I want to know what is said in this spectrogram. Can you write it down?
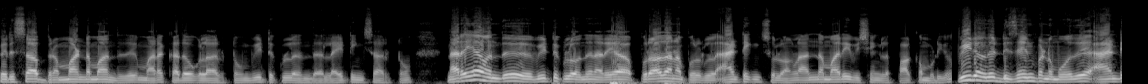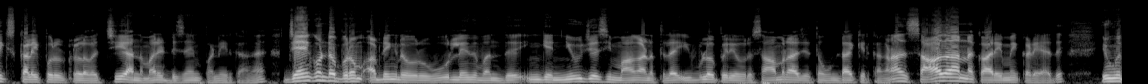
பெருசாக பிரம்மாண்டமாக இருந்தது. மரக்கதவுகளாக இருக்கட்டும் வீட்டுக்குள்ளே இருந்த லைட்டிங்ஸாக இருக்கட்டும். நிறையா வந்து வீட்டுக்குள்ளே வந்து நிறையா புராதன பொருட்கள் ஆன்டிக்னு சொல்லுவாங்களா அந்த மாதிரி விஷயங்களை பார்க்க முடியும். வீடை வந்து டிசைன் பண்ணும்போது ஆன்டிக்ஸ் கலைப்பொருட்களை வச்சு அந்த மாதிரி டிசைன் பண்ணியிருக்காங்க. ஜெயங்கொண்டபுரம் அப்படிங்கிற ஒரு ஊர்லேருந்து வந்து இங்கே நியூ ஜெர்சி மாகாணத்தில் இவ்வளோ பெரிய ஒரு சாம்ராஜ்யத்தை உண்டாக்கியிருக்காங்கன்னா அது சாதாரண காரியமே கிடையாது. இவங்க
